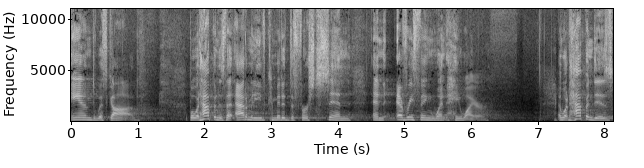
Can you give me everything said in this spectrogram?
and with God. But what happened is that Adam and Eve committed the first sin and everything went haywire. And what happened is,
